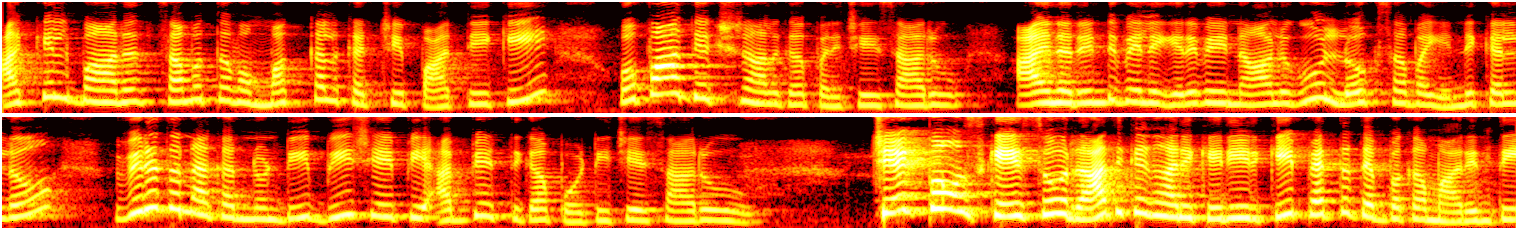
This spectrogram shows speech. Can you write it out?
అఖిల్ భారత్ సమత్వం మక్కల్ కచ్చి పార్టీకి ఉపాధ్యక్షురాలుగా పనిచేశారు. ఆయన రెండు వేల ఇరవై నాలుగు లోక్సభ ఎన్నికల్లో విరుదునగర్ నుండి బీజేపీ అభ్యర్థిగా పోటీ చేశారు. చెక్ బౌన్స్ కేసు రాధిక గారి కెరీర్కి పెద్ద దెబ్బగా మారింది.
